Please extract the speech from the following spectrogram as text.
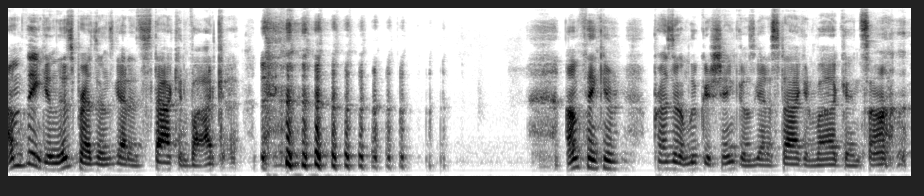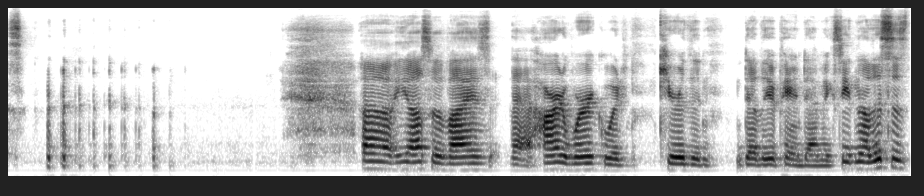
I'm thinking this president's got a stock in vodka. I'm thinking President Lukashenko's got a stock in vodka and saunas. uh, he also advised that hard work would cure the deadly pandemic. See, no, this is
